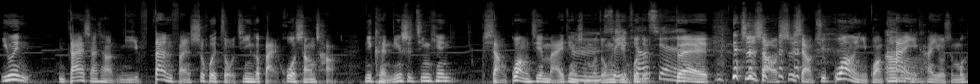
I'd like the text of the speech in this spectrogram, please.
因为你大家想想，你但凡是会走进一个百货商场，你肯定是今天想逛街买点什么东西，嗯或者对，至少是想去逛一逛、看一看有什么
